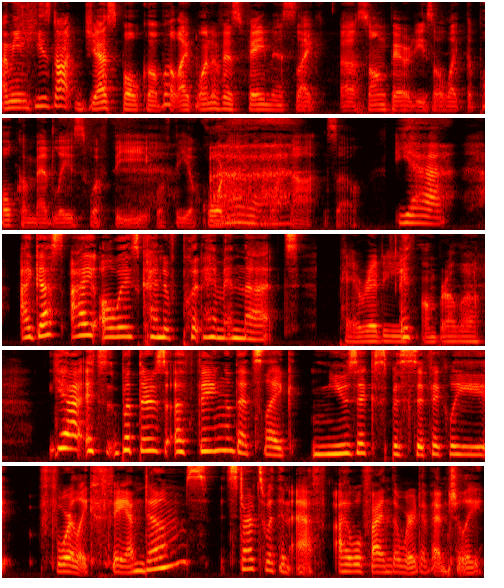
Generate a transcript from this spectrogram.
I mean, he's not just polka, but like one of his famous like uh, song parodies are like the polka medleys with the with the accordion and Ah. whatnot. So Yeah. I guess I always kind of put him in that. parody It- umbrella. Yeah, it's, but there's a thing that's like music specifically for like fandoms. It starts with an F. I will find the word eventually.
